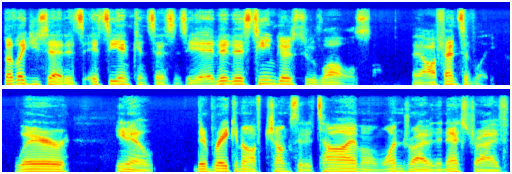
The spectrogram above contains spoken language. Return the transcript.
but like you said, it's it's the inconsistency. It, it, this team goes through lulls uh, offensively, where you know they're breaking off chunks at a time on one drive, and the next drive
